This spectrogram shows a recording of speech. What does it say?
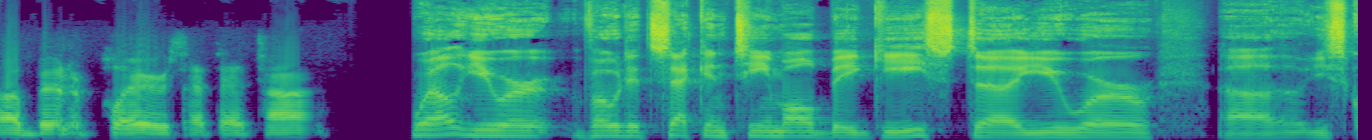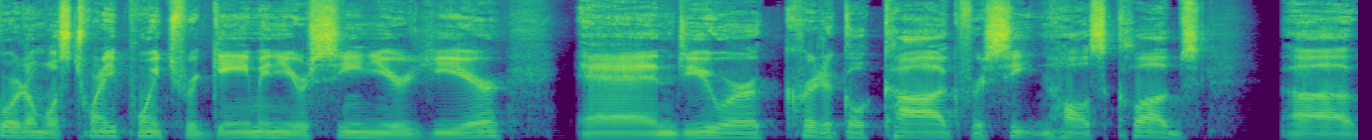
uh, better players at that time. Well, you were voted second team All Big East. Uh, you were uh, you scored almost twenty points per game in your senior year, and you were a critical cog for Seton Hall's clubs uh,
